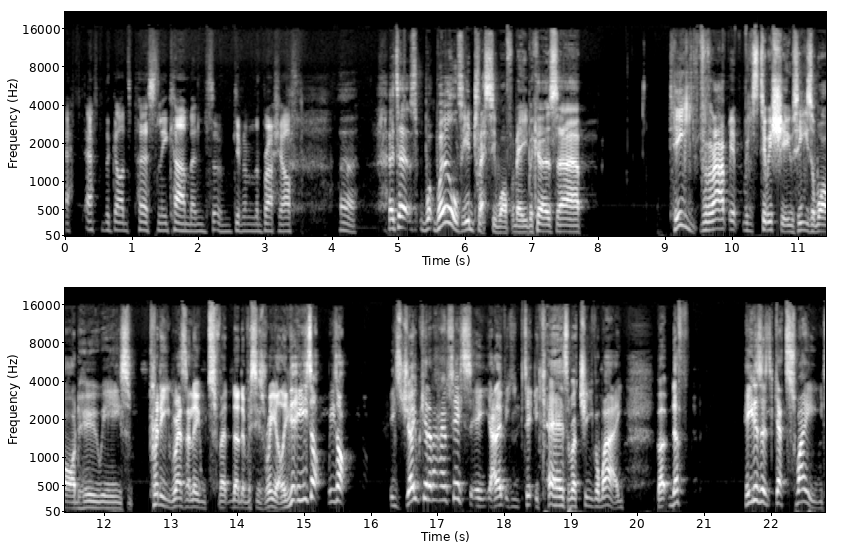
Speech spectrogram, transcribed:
Af- after the gods personally come and sort of give him the brush off. It's, uh, Whirl's the interesting one for me because uh, he, throughout these two issues, he's the one who is pretty resolute that none of this is real. He, he's not. He's not. He's joking about it. He, I don't think he particularly cares much either way. But noth- he doesn't get swayed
